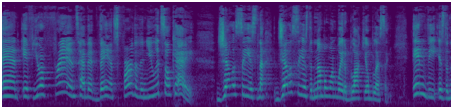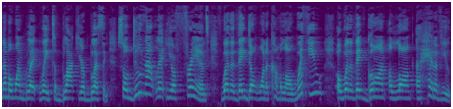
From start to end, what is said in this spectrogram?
And if your friends have advanced further than you, it's okay. Jealousy is not, jealousy is the number one way to block your blessing. Envy is the number one way to block your blessing. So do not let your friends, whether they don't want to come along with you or whether they've gone along ahead of you,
